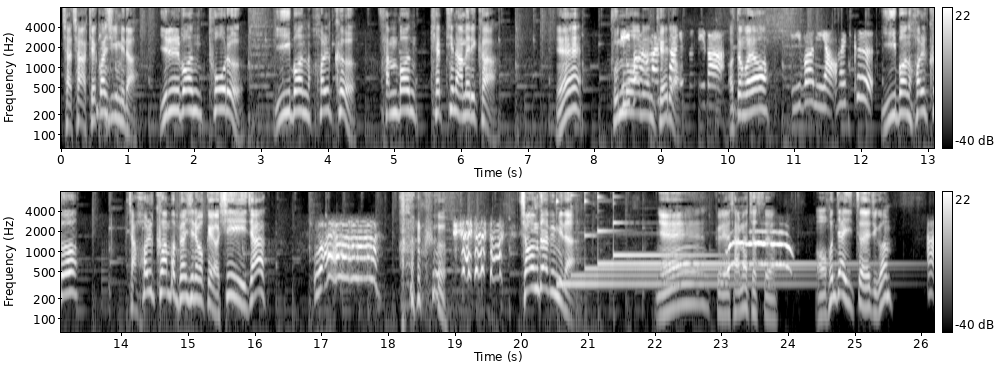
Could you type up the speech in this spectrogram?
자, 자, 객관식입니다. 1번 토르, 2번 헐크, 3번 캡틴 아메리카. 예? 분노하면 괴력. 하겠습니다. 어떤 거요? 2번이요. 헐크. 2번 헐크. 자, 헐크 한번 변신해 볼게요. 시작. 와! 헐크. 정답입니다. 예, 그래요. 잘 맞췄어요. 어, 혼자 있어요, 지금? 아,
